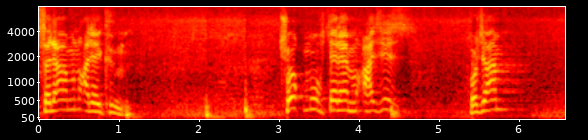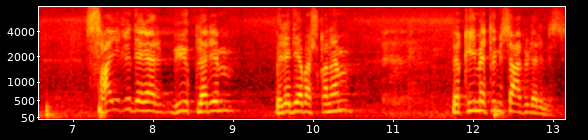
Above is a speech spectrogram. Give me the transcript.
Esselamun aleyküm. Çok muhterem, aziz hocam, saygıdeğer büyüklerim, belediye başkanım ve kıymetli misafirlerimiz.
